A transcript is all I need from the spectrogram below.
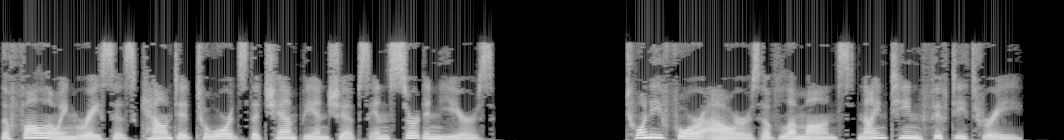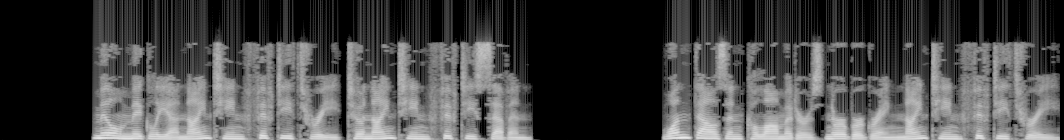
the following races counted towards the championships in certain years 24 Hours of Le Mans 1953 Mille Miglia 1953 to 1957 1000 km Nürburgring 1953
